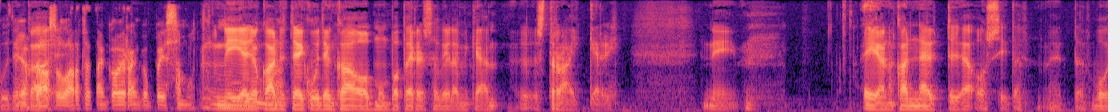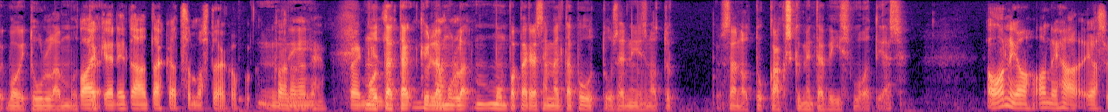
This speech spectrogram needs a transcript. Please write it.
kuitenkaan... Joka asuu Artetan koiran kopissa, mutta... Niin, ja joka nyt ei kuitenkaan ole mun paperissa vielä mikään strikeri. Niin ei ainakaan näyttöjä ole siitä, että voi, voi tulla. Mutta... Vaikea niitä antaa katsomasta joko niin. niin Mutta että kyllä mulla, mun paperissa meiltä puuttuu se niin sanottu, sanottu 25-vuotias. On jo, on ihan, jos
